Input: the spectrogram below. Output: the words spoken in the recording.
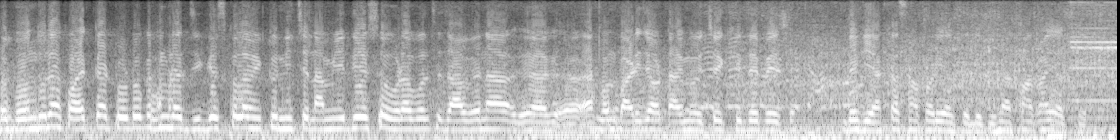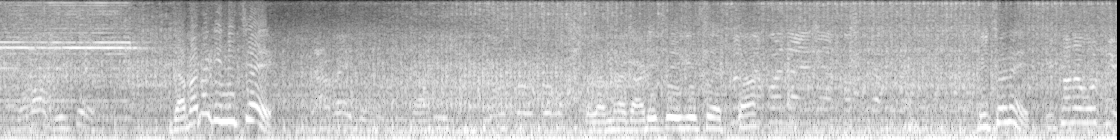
তো বন্ধুরা কয়েকটা টোটোকে আমরা জিজ্ঞেস করলাম একটু নিচে নামিয়ে দিয়েছে। ওরা বলছে যাবে না এখন বাড়ি যাওয়ার টাইম হয়েছে খিদে পেয়েছে। দেখি একটা সাফারি আছে দেখি হ্যাঁ ফাঁকাই আছে। যাবে নাকি নিচে? তাহলে আমরা গাড়ি পেয়ে গেছি একটা। পিছনে? পিছনে বসি।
